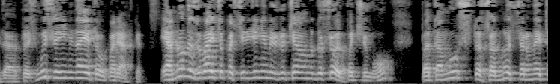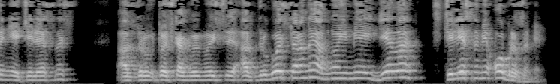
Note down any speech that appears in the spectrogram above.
Да. То есть мысли именно этого порядка. И оно называется посередине между телом и душой. Почему? Потому что, с одной стороны, это не телесность, а с друг... то есть как бы мысли, а с другой стороны, оно имеет дело с телесными образами.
